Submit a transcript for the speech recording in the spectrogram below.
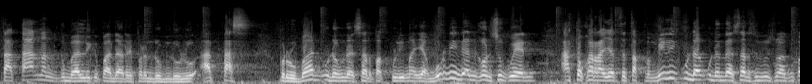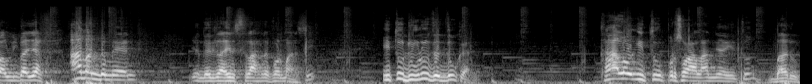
tatanan kembali kepada referendum dulu atas perubahan Undang-Undang Dasar 45 yang murni dan konsekuen, atau rakyat tetap memilih Undang-Undang Dasar 1945 yang amandemen, yang dari lahir setelah reformasi itu dulu tentukan. Kalau itu persoalannya itu baru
